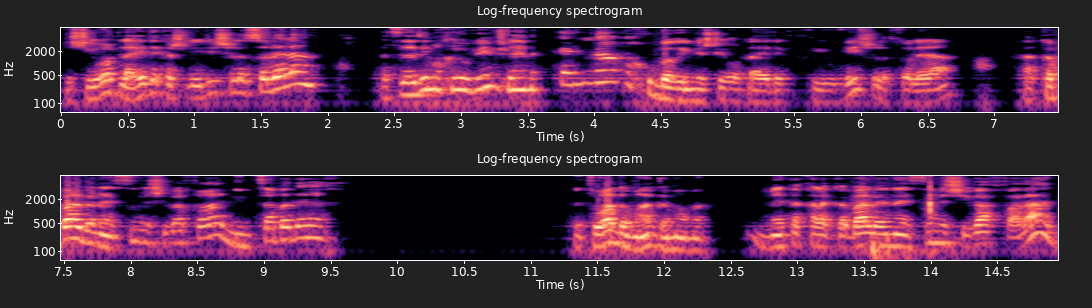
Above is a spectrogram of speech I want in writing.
ישירות להדק השלילי של הסוללה, הצדדים החיוביים שלהם אינם מחוברים ישירות להדק החיובי של הסוללה, הקבל בין ה-27 פרד נמצא בדרך. בצורה דומה גם המתח על הקבל בין ה-27 פרד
